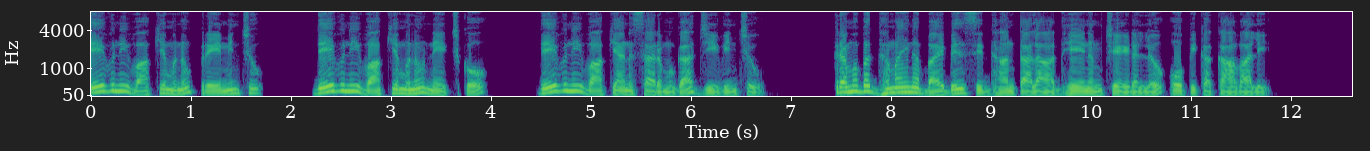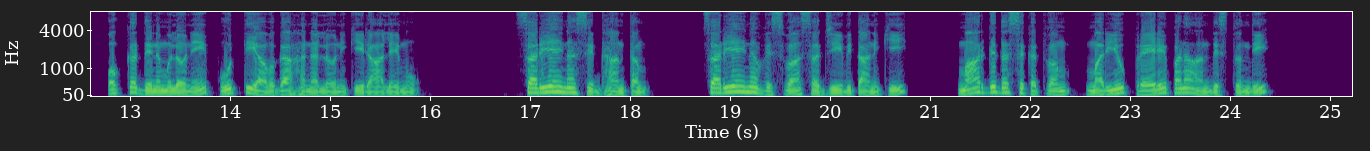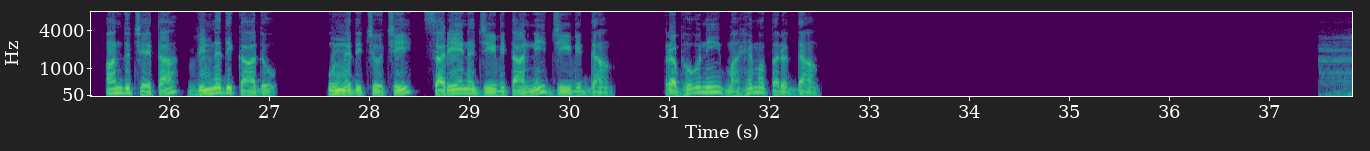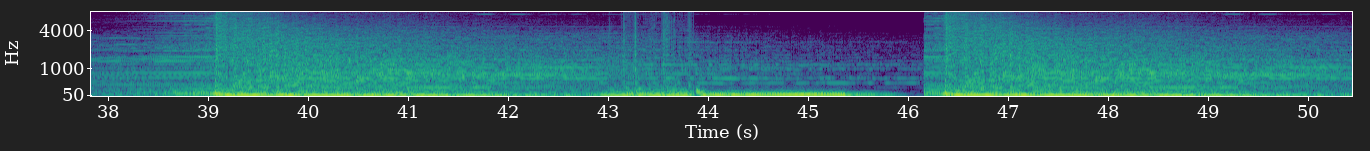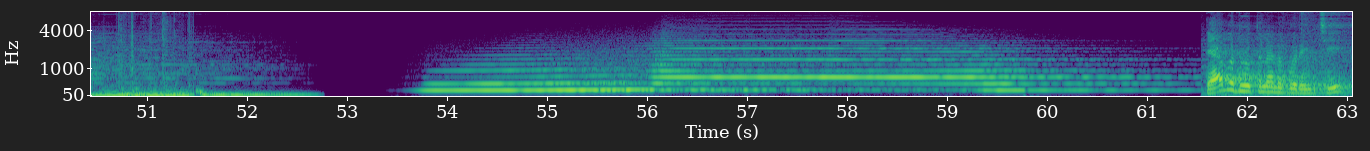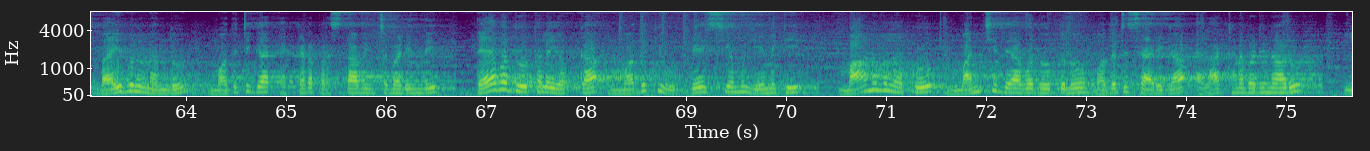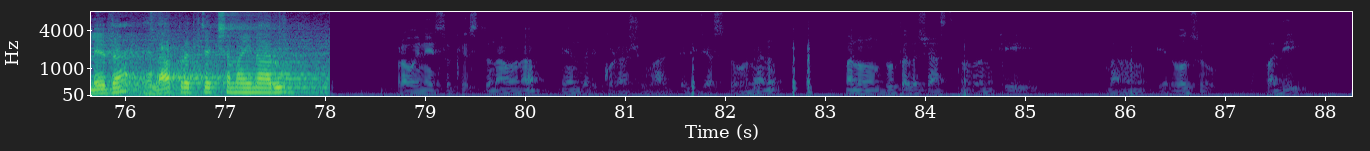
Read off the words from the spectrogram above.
దేవుని వాక్యమును ప్రేమించు. దేవుని వాక్యమును నేర్చుకో. దేవుని వాక్యానుసారముగా జీవించు. క్రమబద్ధమైన బైబిల్ సిద్ధాంతాల అధ్యయనం చేయడంలో ఓపిక కావాలి. ఒక్క దినములోనే పూర్తి అవగాహనలోనికి రాలేము. సరియైన సిద్ధాంతం. సరియైన విశ్వాస జీవితానికి మార్గదర్శకత్వం మరియు ప్రేరేపణ అందిస్తుంది. అందుచేత విన్నది కాదు. ఉన్నది చూచి సరియైన జీవితాన్ని జీవిద్దాం. ప్రభువుని మహిమపరుద్దాం. దేవదూతలను గురించి బైబిల్ నందు మొదటిగా ఎక్కడ ప్రస్తావించబడింది? దేవదూతల యొక్క మొదటి ఉద్దేశ్యము ఏమిటి? మానవులకు మంచి దేవదూతలు మొదటిసారిగా ఎలా కనబడినారు? లేదా ఎలా ప్రత్యక్షమైనారు ప్రవీణేశ్వరిస్తున్నామున మీ అందరికి కూడా శుభాలు తెలియజేస్తూ ఉన్నాను మనం దూతల శాస్త్రంలోనికి మనం ఈరోజు పది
